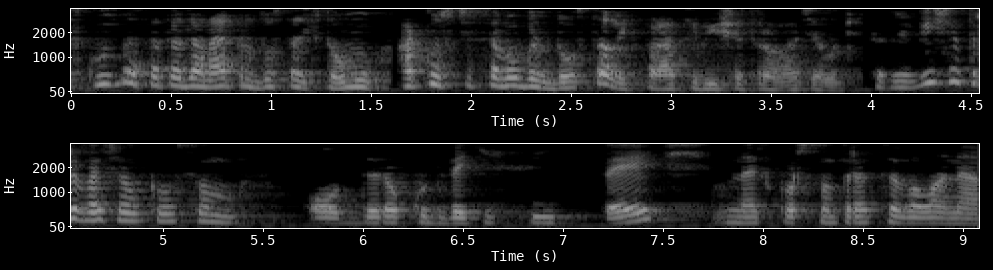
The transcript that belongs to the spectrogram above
skúsme sa teda najprv dostať k tomu, ako ste sa vôbec dostali k práci vyšetrovateľky. Takže vyšetrovateľkou som od roku 2005. Najskôr som pracovala na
